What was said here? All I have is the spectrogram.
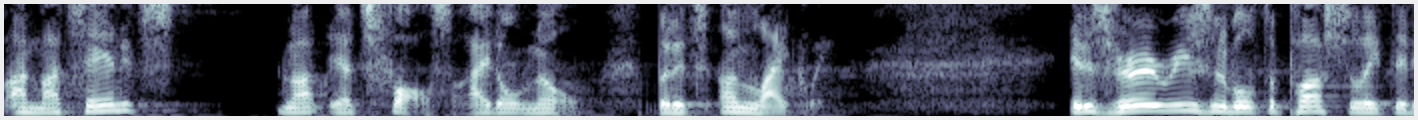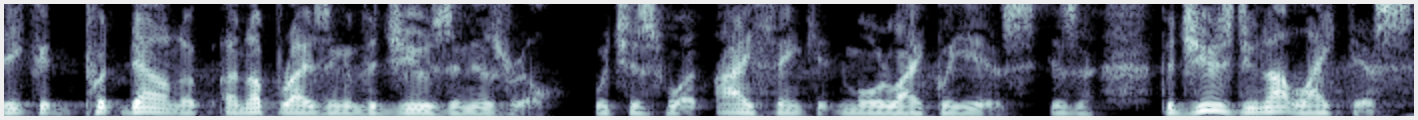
I'm not saying it's not, it's false. I don't know, but it's unlikely. It is very reasonable to postulate that he could put down a, an uprising of the Jews in Israel which is what I think it more likely is. Is a, the Jews do not like this.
